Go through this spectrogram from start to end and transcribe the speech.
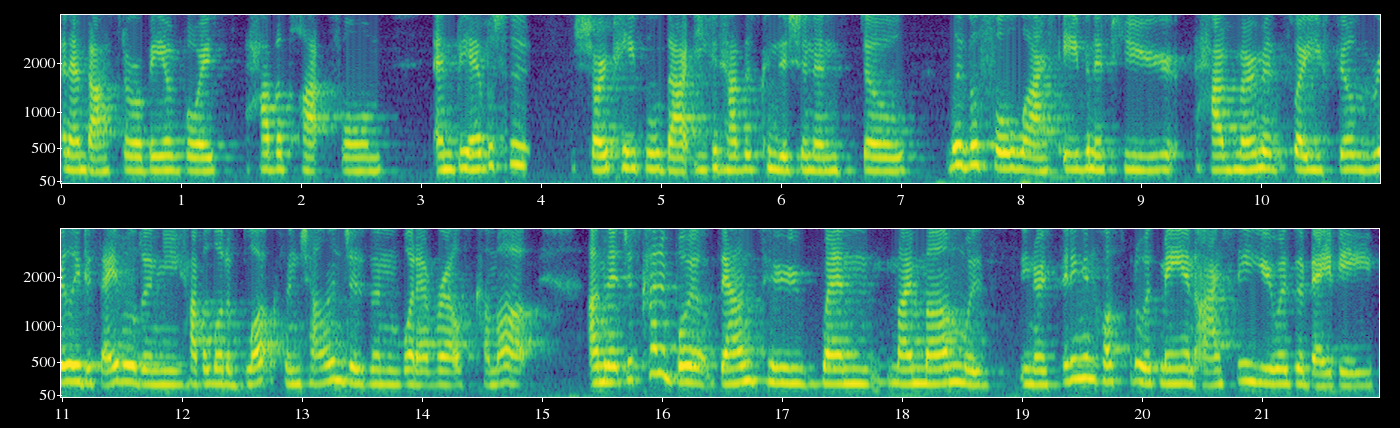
an ambassador or be a voice, have a platform, and be able to show people that you can have this condition and still live a full life, even if you have moments where you feel really disabled and you have a lot of blocks and challenges and whatever else come up. I mean, it just kind of boiled down to when my mum was, you know, sitting in hospital with me in ICU as a baby,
